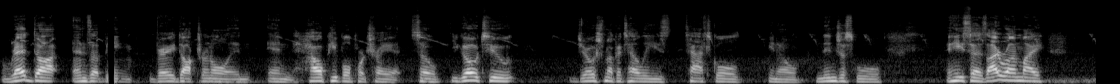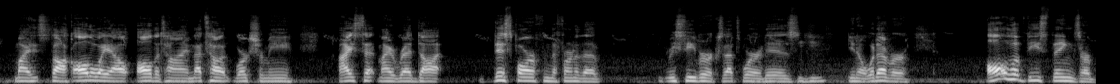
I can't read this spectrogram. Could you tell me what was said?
red dot ends up being very doctrinal in, in how people portray it. So you go to Joe Schmuckatelli's tactical, you know, ninja school, and he says, I run my my stock all the way out all the time. That's how it works for me. I set my red dot this far from the front of the receiver because that's where it is, Mhm. you know, whatever. All of these things are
